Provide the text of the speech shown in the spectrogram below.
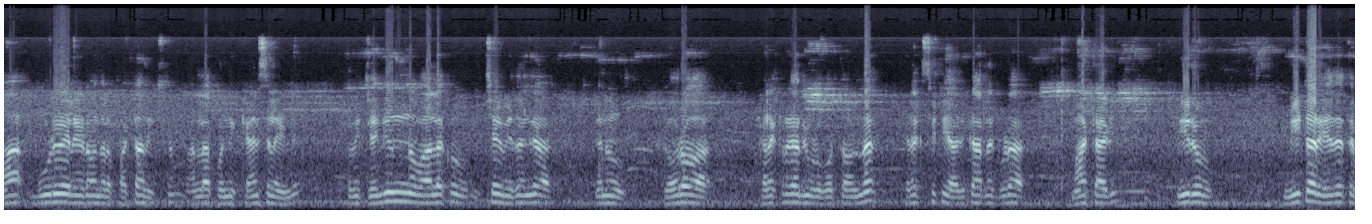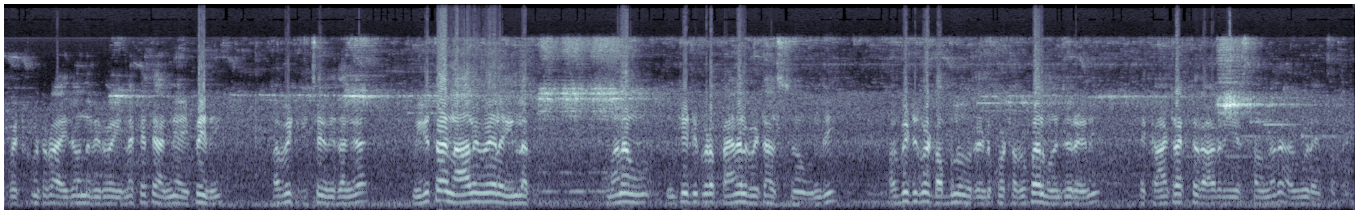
నా మూడు వేల ఏడు వందల పట్టాలు ఇచ్చినాం. అలా కొన్ని క్యాన్సిల్ అయింది. అవి జెన్యున్ ఉన్న వాళ్ళకు ఇచ్చే విధంగా నేను గౌరవ కలెక్టర్ గారిని కూడా కోరుతా ఉన్నా. ఎలక్ట్రిసిటీ అధికారులకు కూడా మాట్లాడి మీరు మీటర్ ఏదైతే పెట్టుకుంటారో ఐదు వందల ఇరవై ఇళ్ళకైతే అన్నీ అయిపోయినాయి. పబ్లిక్ ఇచ్చే విధంగా మిగతా నాలుగు వేల ఇళ్ళకు మనం ఇంటికి కూడా ప్యానెల్ పెట్టాల్సిన ఉంది. అవిటికి కూడా డబ్బులు రెండు కోట్ల రూపాయలు మంజూరైనవి కాంట్రాక్టర్ ఆర్డర్ చేస్తూ ఉన్నారు అవి కూడా అయిపోతాయి.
